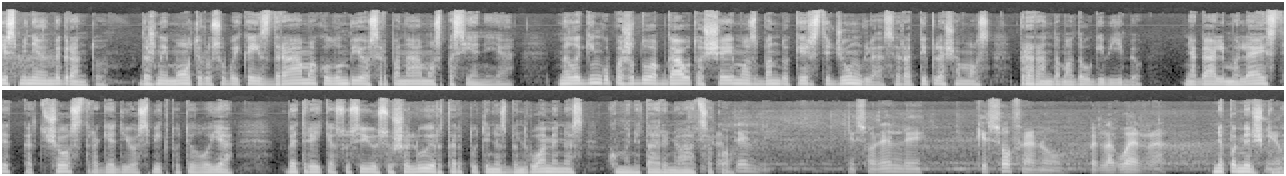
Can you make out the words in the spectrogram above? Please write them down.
Jis minėjo migrantų, dažnai moterų su vaikais dramą Kolumbijos ir Panamos pasienyje. Melagingų pažadų apgautos šeimos bando kirsti džiunglės ir apiplėšiamos prarandama daug gyvybių. Negalima leisti, kad šios tragedijos vyktų tyloje, bet reikia susijusių šalių ir tarptautinės bendruomenės humanitarinio atsako. Nepamirškime,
